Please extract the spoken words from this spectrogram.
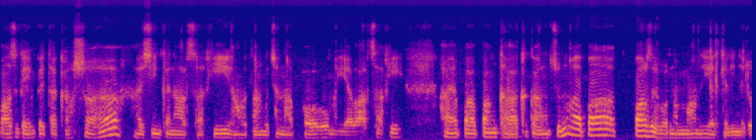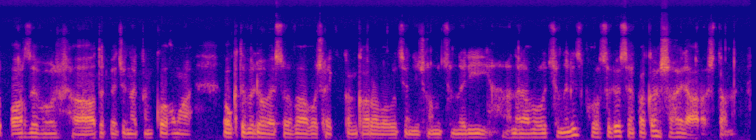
բազգային պետական շահը, այսինքն Արցախի անվտանգության ապահովումը եւ Արցախի հայապահպան քաղաքականությունը, ապա Պարզ է որ նման ելք է լինելու։ Պարզ է որ ադրբեջանական կողմը օգտվելով այսօրվա ոչ հայկական կառավարության իշխանությունների հնարավորություններից փորձելու է սեփական շահեր առաջ տանել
